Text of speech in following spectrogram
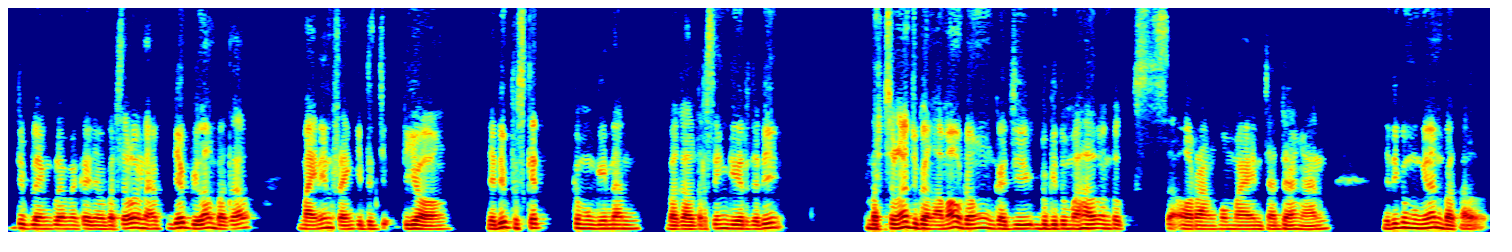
di blank playmakernya Barcelona, dia bilang bakal mainin Frankie de Jong. Jadi Busquets kemungkinan bakal tersingkir. Jadi Barcelona juga nggak mau dong gaji begitu mahal untuk seorang pemain cadangan. Jadi kemungkinan bakal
